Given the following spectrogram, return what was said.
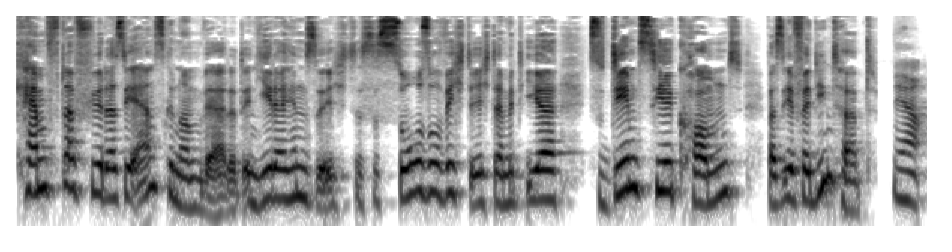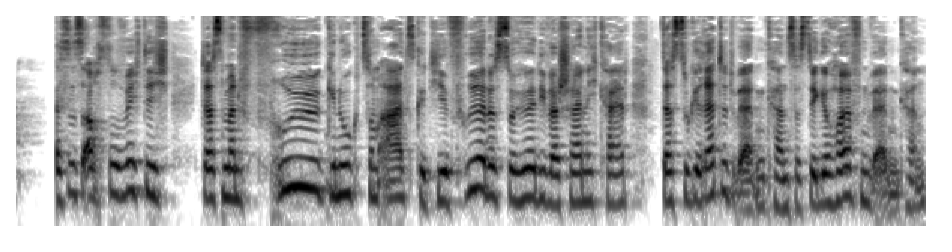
kämpft dafür, dass ihr ernst genommen werdet in jeder Hinsicht. Das ist so, so wichtig, damit ihr zu dem Ziel kommt, was ihr verdient habt. Ja. Es ist auch so wichtig, dass man früh genug zum Arzt geht. Je früher, desto höher die Wahrscheinlichkeit, dass du gerettet werden kannst, dass dir geholfen werden kann.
